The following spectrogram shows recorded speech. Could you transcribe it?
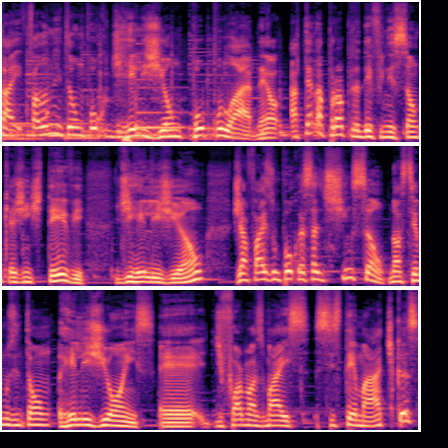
Tá, falando então um pouco de religião popular, né? Até na própria definição que a gente teve de religião, já faz um pouco essa distinção. Nós temos então religiões é, de formas mais sistemáticas,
